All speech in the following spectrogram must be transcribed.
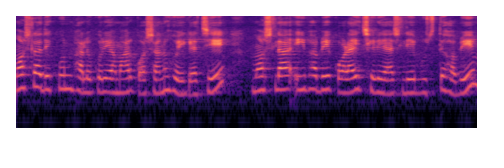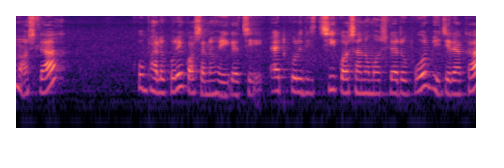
মশলা দেখুন, ভালো করে আমার কষানো হয়ে গেছে। মশলা এইভাবে কড়াই ছেড়ে আসলে বুঝতে হবে মশলা খুব ভালো করে কষানো হয়ে গেছে। অ্যাড করে দিচ্ছি কষানো মশলার ওপর ভেজে রাখা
